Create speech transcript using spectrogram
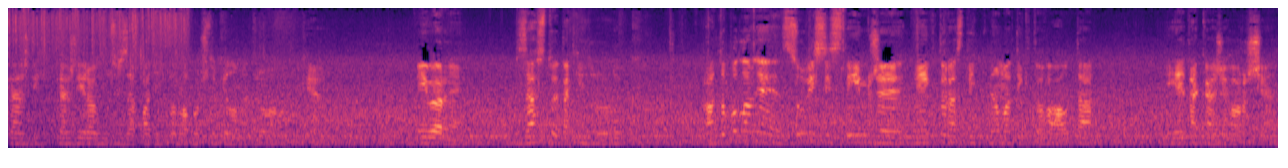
každý, každý rok musíš zaplatiť podľa počtu kilometrov. Výborne. Zas to je taký luk. Ale to podľa mňa súvisí s tým, že niektorá z tých pneumatik toho auta je taká, že horšia. E,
